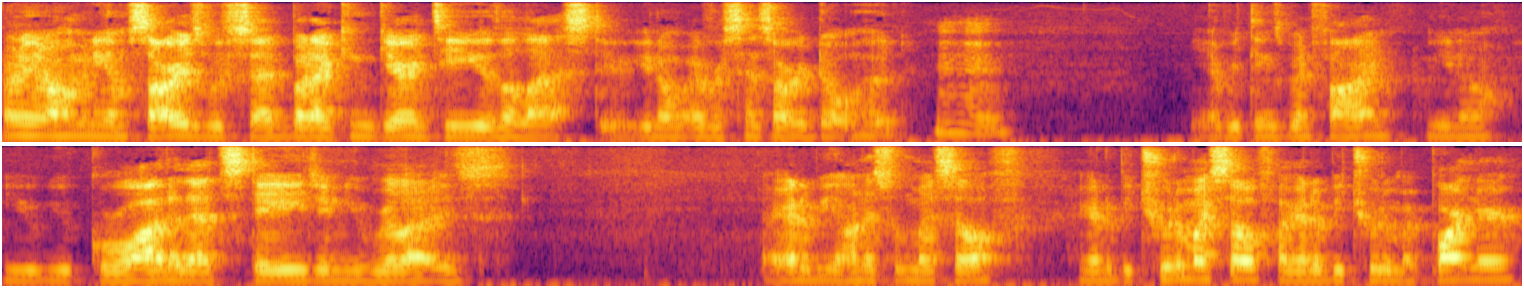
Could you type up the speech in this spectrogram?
I don't even know how many I'm sorries we've said, but I can guarantee you the last, two. you know, ever since our adulthood, hmm everything's been fine. You know, you you grow out of that stage and you realize I got to be honest with myself. I got to be true to myself. I got to be true to my partner.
